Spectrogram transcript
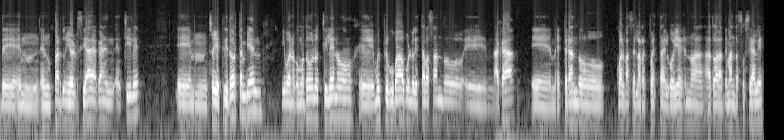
de, en, un par de universidades acá en, Chile. Em, soy escritor también y bueno, como todos los chilenos, eh, muy preocupado por lo que está pasando eh, acá, em, esperando cuál va a ser la respuesta del gobierno a, todas las demandas sociales.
